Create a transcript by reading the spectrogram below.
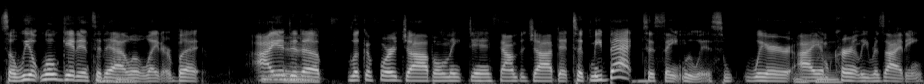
So we'll we'll get into that mm-hmm. a little later. But I yeah. ended up looking for a job on LinkedIn, found the job that took me back to St. Louis, where mm-hmm. I am mm-hmm. currently residing,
